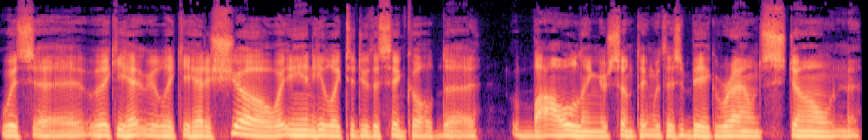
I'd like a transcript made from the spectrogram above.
was uh, like he had like he had a show, and he liked to do this thing called uh, bowling or something with this big round stone."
